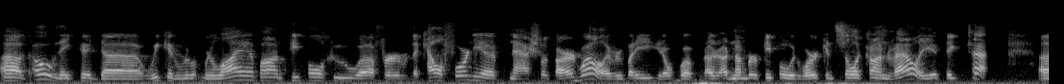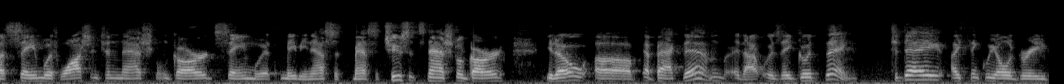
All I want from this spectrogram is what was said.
uh, oh, they could, uh, we could re- rely upon people who, uh, for the California National Guard, well, everybody, you know, a, a number of people would work in Silicon Valley at big tech. Uh, same with Washington National Guard. Same with maybe Massachusetts National Guard. You know, uh, back then that was a good thing. Today, I think we all agree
